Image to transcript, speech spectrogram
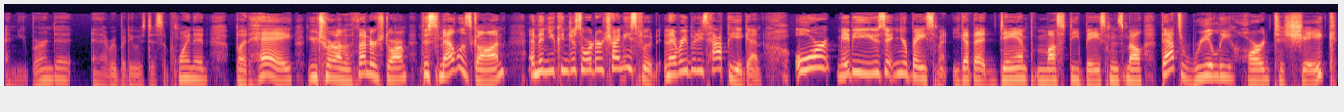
and you burned it, and everybody was disappointed. But hey, you turn on the thunderstorm, the smell is gone, and then you can just order Chinese food, and everybody's happy again. Or maybe you use it in your basement. You got that damp, musty basement smell. That's really hard to shake,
